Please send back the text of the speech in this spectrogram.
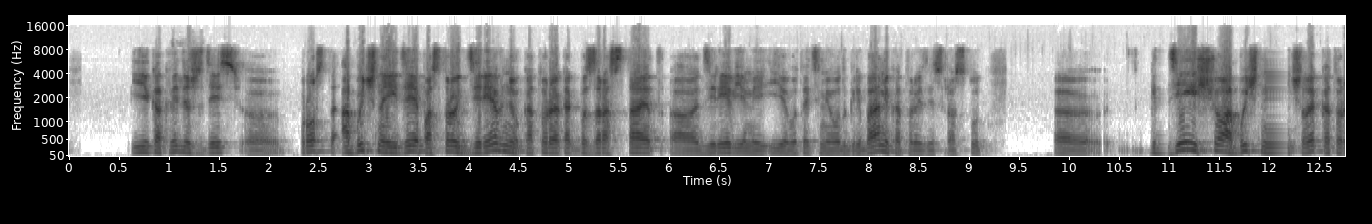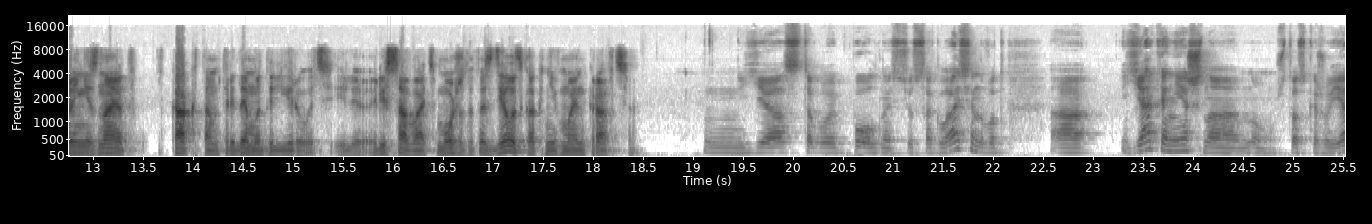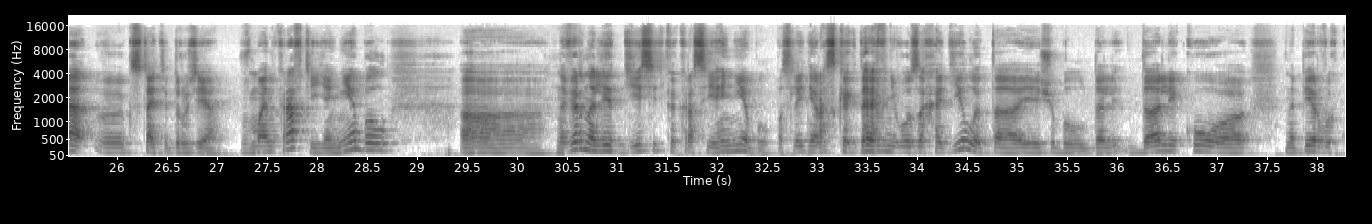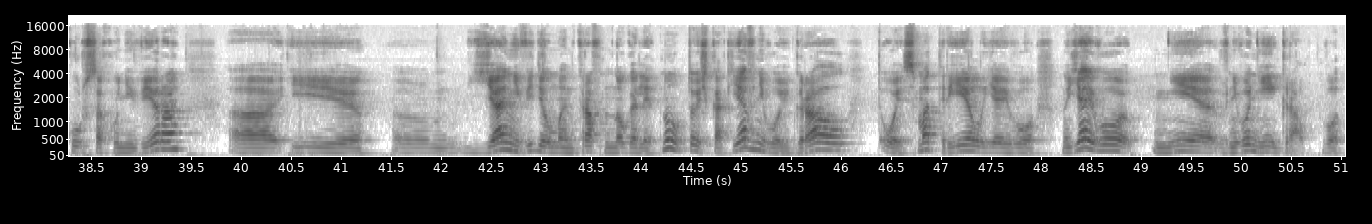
И, как видишь, здесь э, просто обычная идея построить деревню, которая как бы зарастает э, деревьями и вот этими вот грибами, которые здесь растут. Э, где еще обычный человек, который не знает, как там 3D-моделировать или рисовать, может это сделать, как не в Майнкрафте? Я с тобой полностью согласен. Вот а, я, конечно, ну, что скажу, я, э, кстати, друзья, в Майнкрафте я не был, а, наверное, лет 10 как раз я и не был. Последний раз, когда я в него заходил, это я еще был далеко на первых курсах универа, а, и эм, я не видел Майнкрафт много лет. Ну, то есть как, я в него играл, ой, смотрел я его, но я его не, в него не играл, вот.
